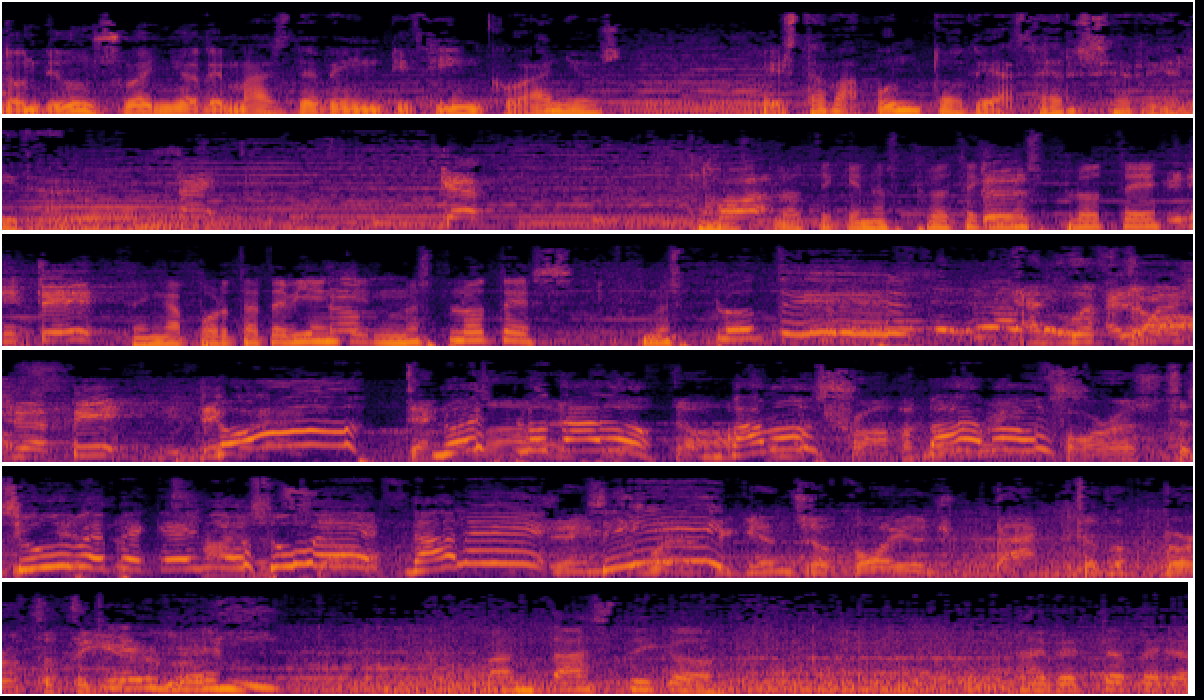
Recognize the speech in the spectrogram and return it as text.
donde un sueño de más de 25 años estaba a punto de hacerse realidad. Que no explote, que no explote, que no explote. Venga, pórtate bien, que no explotes. No explotes. ¡No! ¡No ha explotado! ¡Vamos! ¡Vamos! ¡Sube, pequeño, sube! ¡Dale! James ¡Sí! Webb begins a voyage back to the birth of the ¡Qué universe. bien! Fantástico. Alberto, pero...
